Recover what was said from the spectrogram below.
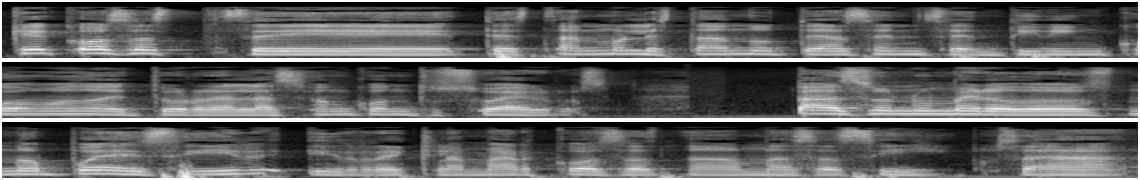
qué cosas te, te están molestando, te hacen sentir incómodo de tu relación con tus suegros. Paso número dos, no puedes ir y reclamar cosas nada más así. O sea,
